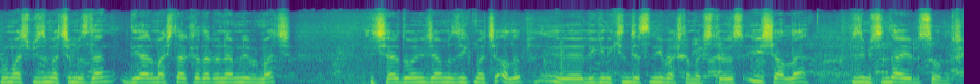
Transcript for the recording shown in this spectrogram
bu maç bizim maçımızdan diğer maçlar kadar önemli bir maç. İçeride oynayacağımız ilk maçı alıp e, ligin ikincisini iyi başlamak istiyoruz. İnşallah bizim için de hayırlısı olur.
